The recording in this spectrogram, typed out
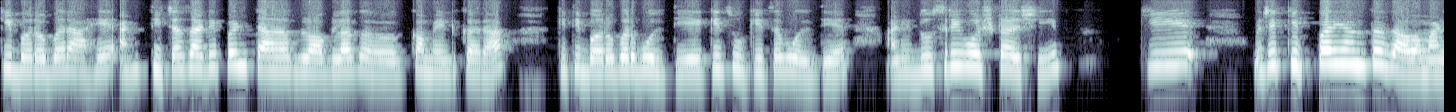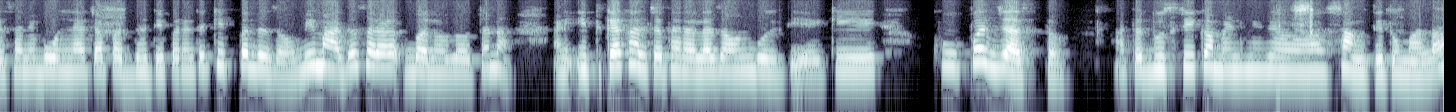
की बरोबर आहे. आणि तिच्यासाठी पण त्या ब्लॉगला कमेंट करा, की ती बरोबर बोलतीये, की चुकीचं बोलतीये. आणि दुसरी गोष्ट अशी, की म्हणजे कितपर्यंत जावं माणसाने बोलण्याच्या पद्धतीपर्यंत कितपर्यंत जाऊ मी माझं सरळ बनवलं होतं ना आणि इतक्या खालच्या थराला जाऊन बोलतीये, की खूपच जास्त. आता दुसरी कमेंट मी सांगते तुम्हाला.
